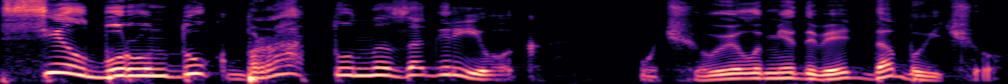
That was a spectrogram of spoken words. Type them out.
Сел бурундук брату на загривок. Учуял медведь добычу.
